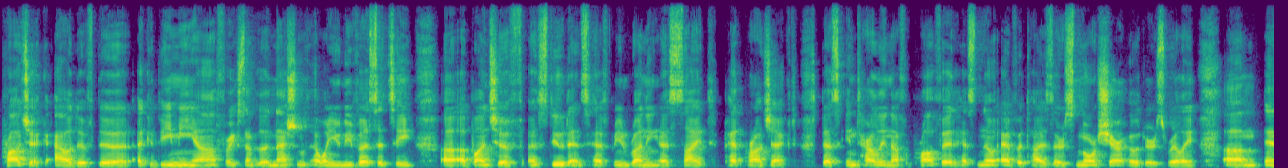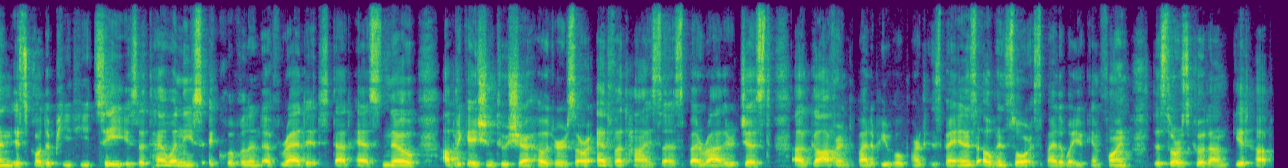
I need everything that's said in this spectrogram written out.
project out of the academia, for example, the National Taiwan University, uh, a bunch of uh, students have been running a site pet project that's entirely not for profit, has no advertisers nor shareholders really, um, and it's called the PTT. It's the Taiwanese equivalent of Reddit that has no obligation to shareholders or advertisers, but rather just uh, governed by the people who participate, and it's open source. By the way, you can find the source code on GitHub.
